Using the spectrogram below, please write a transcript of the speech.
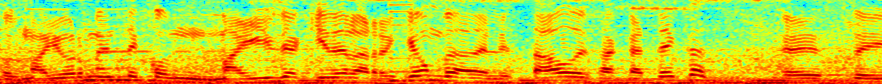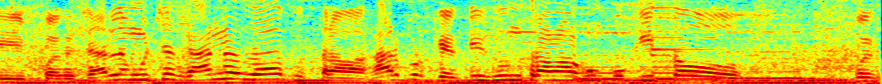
pues mayormente con maíz de aquí de la región, ¿verdad? Del estado de Zacatecas. Este, y pues echarle muchas ganas, ¿verdad? Pues trabajar, porque sí es un trabajo un poquito, pues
